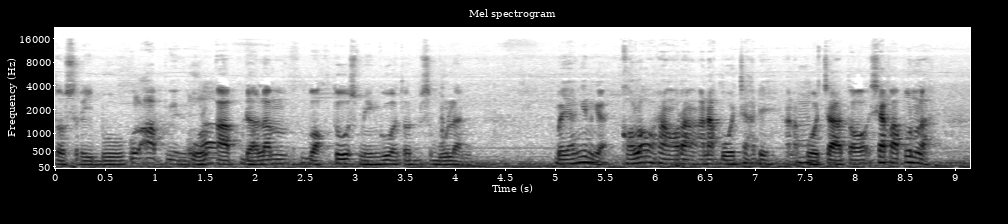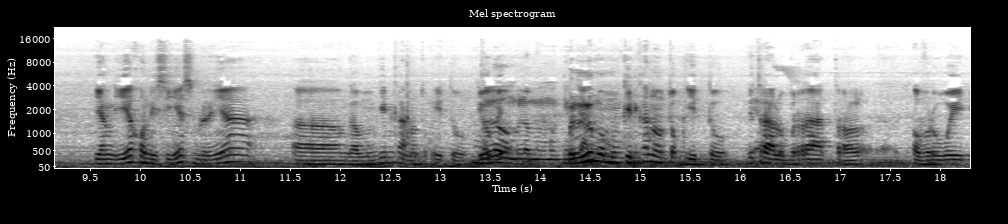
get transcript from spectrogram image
atau 1000 pull up gitu pull up dalam waktu seminggu atau sebulan. Bayangin nggak, kalau orang-orang anak bocah deh, anak Hmm. bocah atau siapa pun lah, yang dia kondisinya sebenarnya eh, nggak memungkinkan untuk itu. Dia belum belum memungkinkan belum memungkinkan untuk itu. Dia Ya. terlalu berat, terlalu overweight.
